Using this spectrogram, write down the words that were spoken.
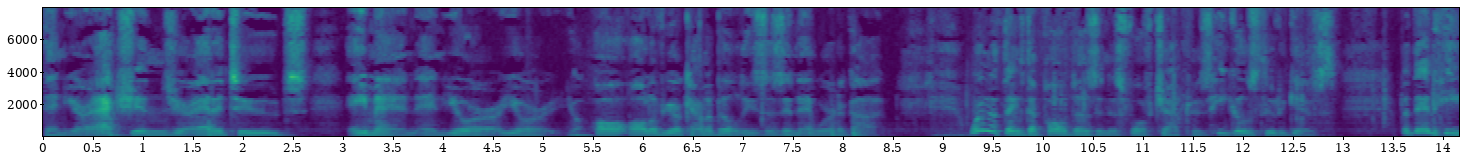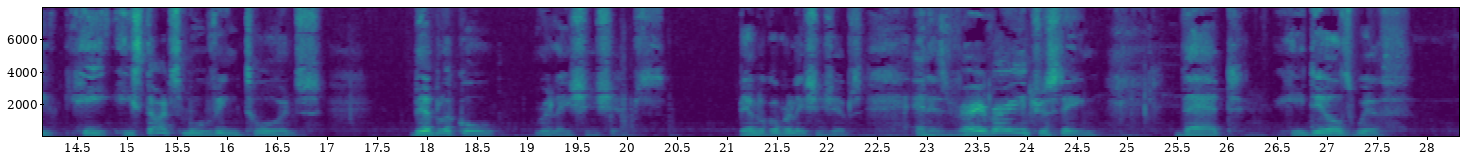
then your actions, your attitudes, amen, and your, your, your all, all of your accountabilities is in that Word of God. One of the things that Paul does in this fourth chapter is he goes through the gifts but then he he he starts moving towards biblical relationships. Biblical relationships. And it's very, very interesting that he deals with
